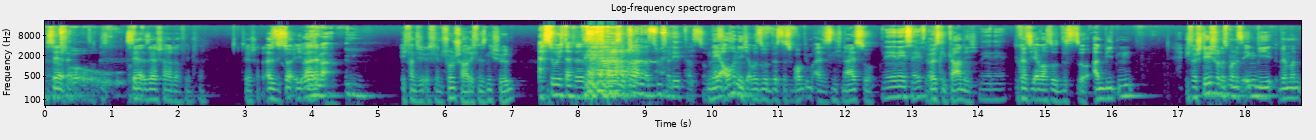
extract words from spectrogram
Sehr, Umständen. Oh. sehr, sehr schade auf jeden Fall. Sehr schade. Also, ich, Warte also, mal. ich fand ich finde es schon schade. Ich finde es nicht schön. Ach so, ich dachte, das Schade, ist. schade, dass du es erlebt hast. So Nee, auch nicht, aber so, dass das überhaupt, also, es ist nicht nice so. Nee, nee, safe Aber es geht gar nicht. Nee, nee. Du kannst dich einfach so das so anbieten. Ich verstehe schon, dass man das irgendwie, wenn man,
